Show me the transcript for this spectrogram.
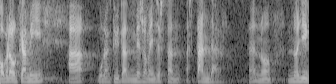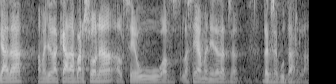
obre el camí a una activitat més o menys estàndard, eh? no, no lligada amb allò de cada persona el seu, la seva manera d'executar-la.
